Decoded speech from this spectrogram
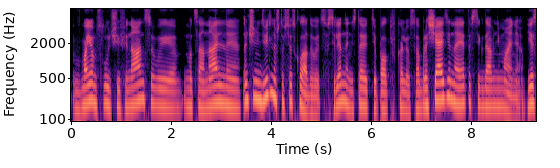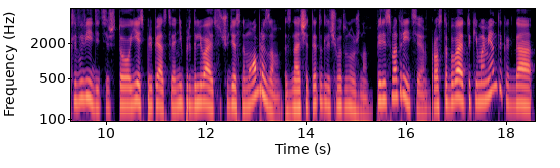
в моем случае финансовые, эмоциональные. Очень удивительно, что все складывается. Вселенная не ставит тебе палки в колеса. Обращайте на это всегда внимание. Если вы видите, что есть препятствия, они преодолеваются чудесным образом, значит, это для чего-то нужно. Пересмотрите. Просто бывают такие моменты, когда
